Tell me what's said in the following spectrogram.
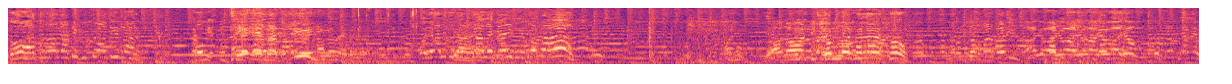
ਦੋ ਹੱਥ ਨਾਲ ਲਾਠੀ ਖਿੱਚੋ ਆਂਟੀ ਨਾਲ ਉਹ ਪਿੱਛੇ ਕਰਨਾ ਭਾਈ ਉਹ ਯਾਰ ਇਹ ਬੰਦਾ ਲਗਾਈ ਕਿਉਂ ਬਾ ਕੰਬਲ ਥੱਲੇ ਰੱਖੋ ਕੰਬਲ ਫੜੀ ਆਜੋ ਆਜੋ ਆਜੋ ਆਜੋ ਆਜੋ ਕੱਪੜੇ ਥੱਲੇ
